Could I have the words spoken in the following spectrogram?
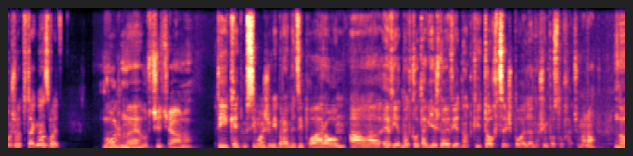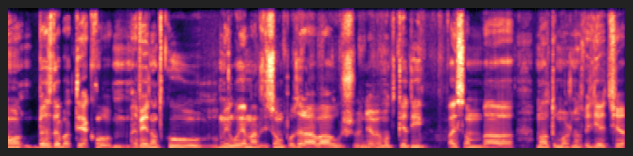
Môžeme to tak nazvať? Môžeme, určite áno. Ty, keď si môžeš vybrať medzi pohárom a F1, tak ideš do F1. To chceš povedať našim poslucháčom, áno? No, bez debaty. Ako F1 milujem a vždy som pozerával už neviem odkedy aj som uh, mal tu možnosť vidieť uh,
